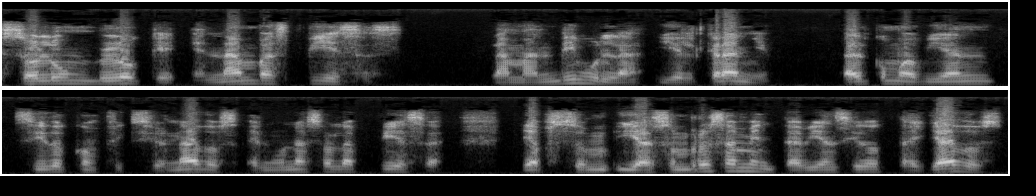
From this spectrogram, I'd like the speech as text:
solo un bloque en ambas piezas, la mandíbula y el cráneo, tal como habían sido confeccionados en una sola pieza y, asombrosamente habían sido tallados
